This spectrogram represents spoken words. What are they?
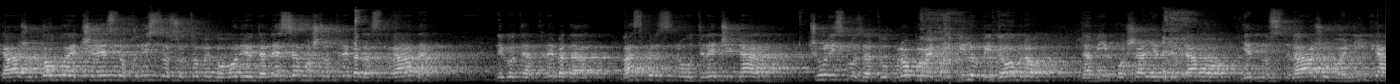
Kažu koliko je često Hristos o tome govorio da ne samo što treba da strada, nego da treba da vaskrsnu u treći dan. Čuli smo za tu propoved i bilo bi dobro da vi pošaljete tamo jednu stražu vojnika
